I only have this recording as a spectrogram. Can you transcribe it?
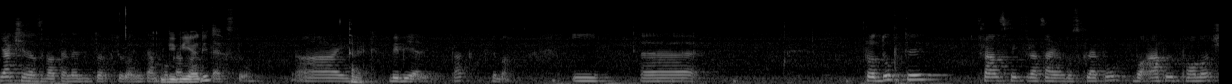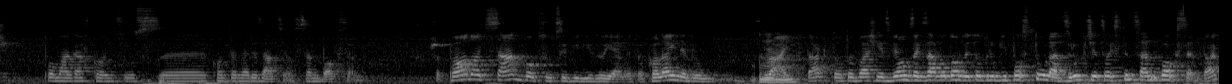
Jak się nazywa ten edytor, który oni tam BB pokazali Edit? tekstu? I, Tak. BBL, tak? Chyba. I e, produkty Transmit wracają do sklepu, bo Apple ponoć pomaga w końcu z e, konteneryzacją, z sandboxem. Że ponoć sandbox ucywilizujemy. To kolejny był gripe, Mhm. tak? To, to właśnie związek zawodowy to drugi postulat. Zróbcie coś z tym sandboxem, tak?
